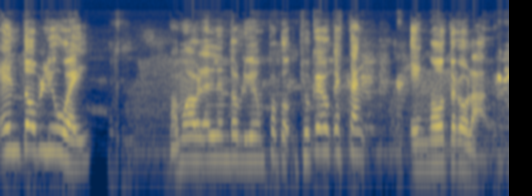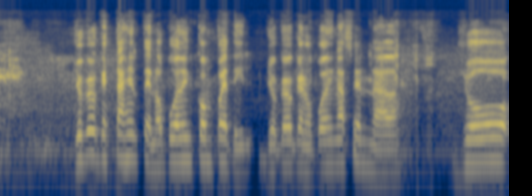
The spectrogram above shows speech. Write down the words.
En WA, vamos a hablar de NWA un poco, yo creo que están en otro lado. Yo creo que esta gente no pueden competir, yo creo que no pueden hacer nada. Yo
